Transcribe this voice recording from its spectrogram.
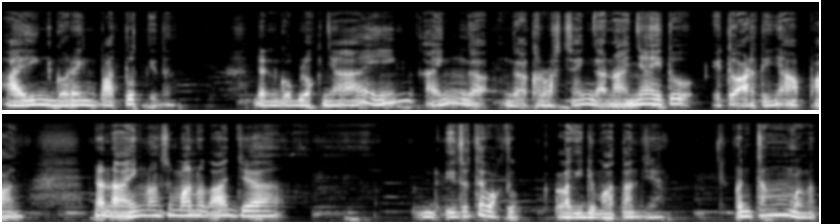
Aing goreng patut gitu. Dan gobloknya aing aing nggak nggak cross check nggak nanya itu itu artinya apa. Dan aing langsung manut aja. Itu teh waktu lagi jumatan sih ya. kenceng banget.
